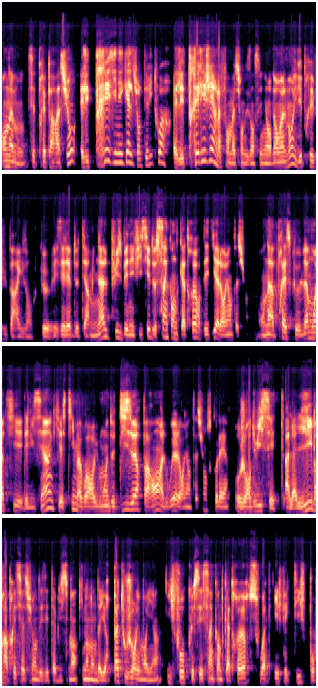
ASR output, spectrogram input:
en amont. Cette préparation, elle est très inégale sur le territoire. Elle est très légère, la formation des enseignants. Normalement, il est prévu, par exemple, que les élèves de terminale puissent bénéficier de 54 heures dédiées à l'orientation. On a presque la moitié des lycéens qui estiment avoir eu moins de 10 heures par an allouées à l'orientation scolaire. Aujourd'hui, c'est à la libre appréciation des établissements, qui n'en ont d'ailleurs pas toujours les moyens. Il faut que ces 54 heures soient effectives pour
